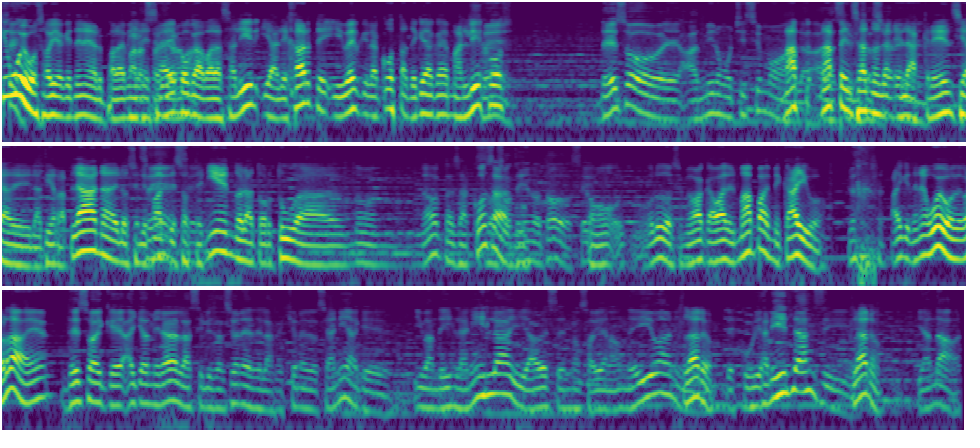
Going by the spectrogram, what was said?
¿Qué Sí. huevos había que tener para mí Para en esa época para salir y alejarte y ver que la costa te queda cada vez más lejos? Sí. De eso eh, admiro muchísimo a Más, la- a más pensando en, la- en las creencias de la tierra plana, de los elefantes sí. sosteniendo, la tortuga, no, ¿no? todas esas cosas. Sosteniendo todo, sí. Como, boludo, se me va a acabar el mapa y me caigo. Hay que tener huevos, de verdad, ¿eh? De eso hay que, hay que admirar a las civilizaciones de las regiones de Oceanía que iban de isla en isla y a veces no sabían a dónde iban y Claro. descubrían islas y, Claro. y andaban.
